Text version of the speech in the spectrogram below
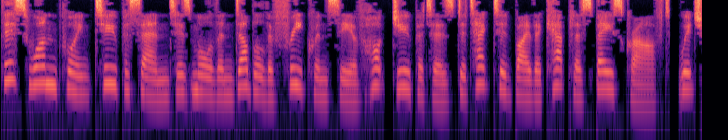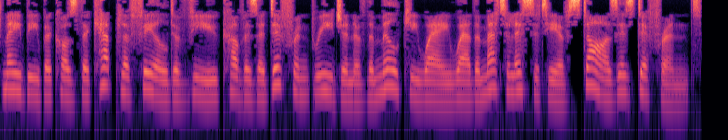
This 1.2% is more than double the frequency of hot Jupiters detected by the Kepler spacecraft, which may be because the Kepler field of view covers a different region of the Milky Way where the metallicity of stars is different.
